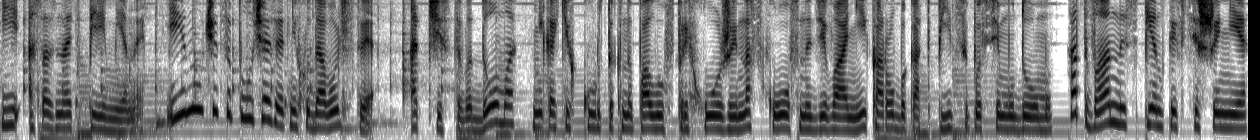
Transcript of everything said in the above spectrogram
и осознать перемены. И научиться получать от них удовольствие. От чистого дома, никаких курток на полу в прихожей, носков на диване и коробок от пиццы по всему дому. От ванны с пенкой в тишине,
